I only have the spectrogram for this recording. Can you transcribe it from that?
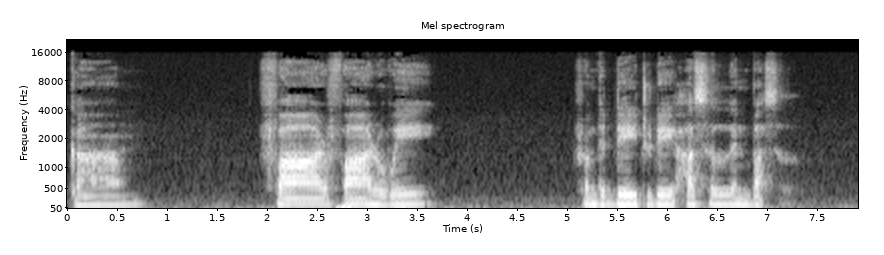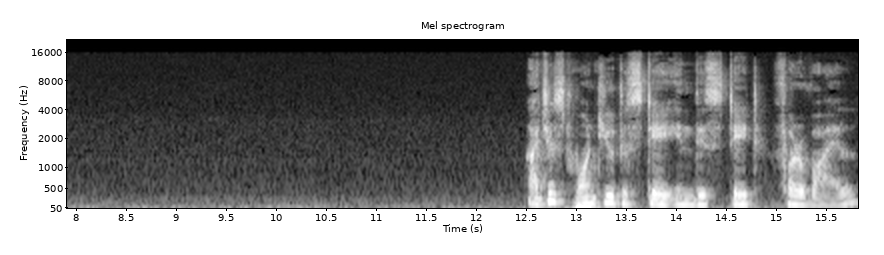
calm, far, far away from the day to day hustle and bustle. I just want you to stay in this state for a while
